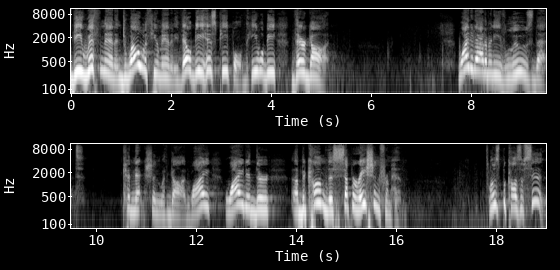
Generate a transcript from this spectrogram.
be with men and dwell with humanity. They'll be his people, he will be their God. Why did Adam and Eve lose that connection with God? Why, why did there uh, become this separation from him? It was because of sin.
